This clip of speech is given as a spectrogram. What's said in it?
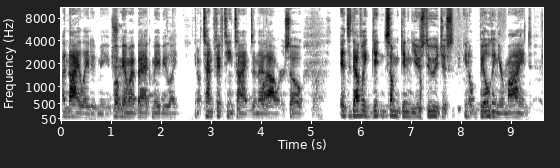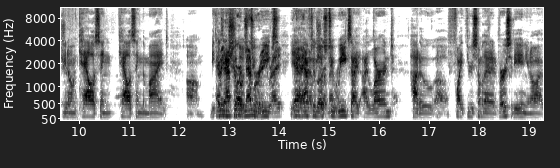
annihilated me. Put me on my back maybe like you know 10, 15 times in that Wow. hour. So Wow. it's definitely getting something getting used to. It Just you know building your mind, you know, Sure. and callousing callousing the mind. Um, because Having after those memory, two weeks, right? yeah, Yeah, after those two memory. weeks, I, I learned how to uh, fight through some of that adversity, and you know, I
